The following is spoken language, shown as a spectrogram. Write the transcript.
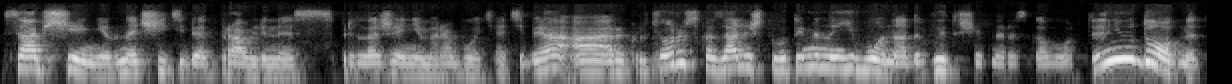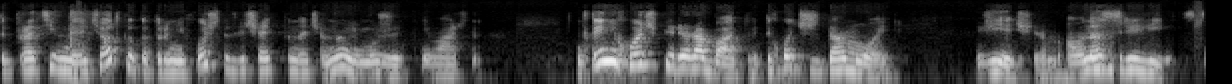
сообщение в ночи тебе отправленное с предложением о работе, а тебя, а рекрутеру сказали, что вот именно его надо вытащить на разговор. Это неудобно, ты противная тетка, которая не хочет отвечать по ночам, ну или мужик, неважно. И ты не хочешь перерабатывать, ты хочешь домой вечером, а у нас релиз.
